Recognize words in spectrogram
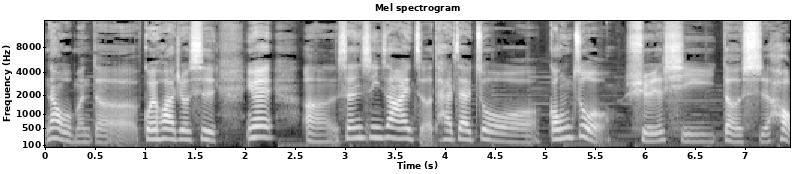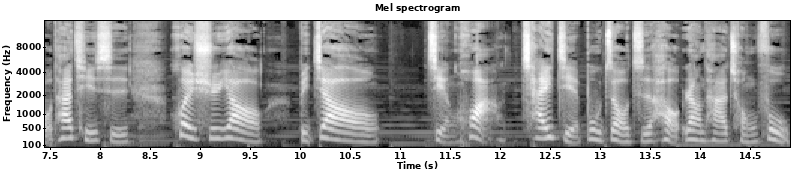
那我们的规划就是，因为呃，身心障碍者他在做工作学习的时候，他其实会需要比较简化、拆解步骤之后，让他重复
